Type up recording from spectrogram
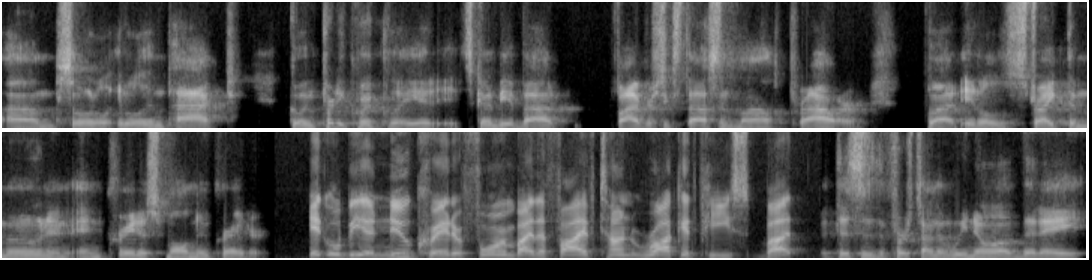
Um, so it'll it'll impact going pretty quickly. It, it's going to be about five or six thousand miles per hour, but it'll strike the moon and, and create a small new crater. It will be a new crater formed by the five-ton rocket piece, but, but this is the first time that we know of that a,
